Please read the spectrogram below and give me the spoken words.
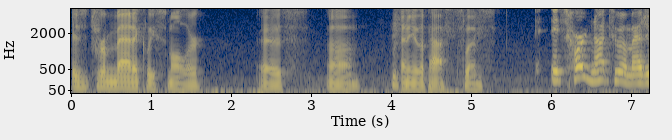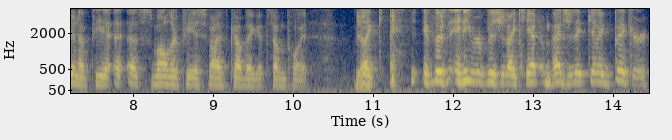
as dramatically smaller as um, any of the past slims. It's hard not to imagine a, P- a a smaller PS5 coming at some point. Yeah. Like, if there's any revision, I can't imagine it getting bigger.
